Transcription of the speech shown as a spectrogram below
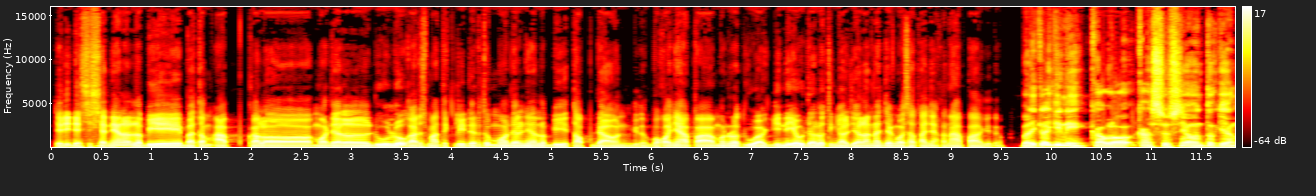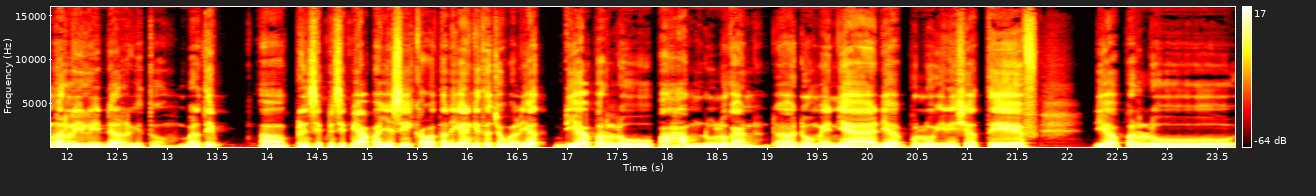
Jadi decisionnya lebih bottom up. Kalau model dulu charismatic leader tuh modelnya lebih top down gitu. Pokoknya apa menurut gua gini ya udah lo tinggal jalan aja nggak usah tanya kenapa gitu. Balik lagi nih, kalau kasusnya untuk yang early leader gitu, berarti eh, prinsip-prinsipnya apa aja sih? Kalau tadi kan kita coba lihat, dia perlu paham dulu kan eh, domainnya, dia perlu inisiatif, dia perlu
